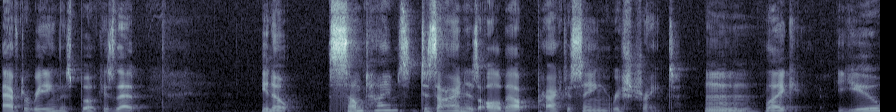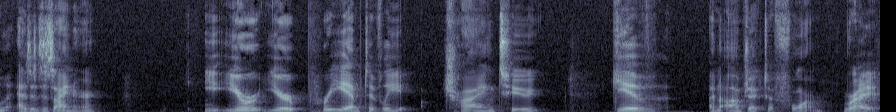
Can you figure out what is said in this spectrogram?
after reading this book is that, you know, sometimes design is all about practicing restraint. Mm. Like you as a designer, you're you're preemptively trying to give an object a form, Right.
